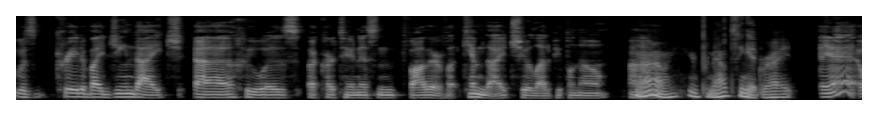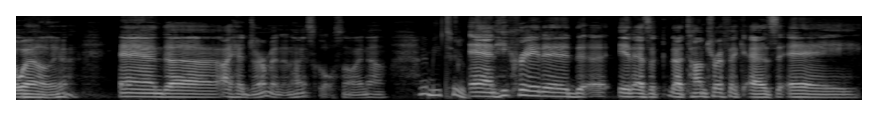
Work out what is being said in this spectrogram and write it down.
was created by Gene Deitch, uh, who was a cartoonist and father of like Kim Deitch, who a lot of people know. Um, Wow, you're pronouncing it right. Yeah, well, yeah. And uh, I had German in high school, so I know. Yeah, me too. and he created uh, it as a uh, Tom Terrific as a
